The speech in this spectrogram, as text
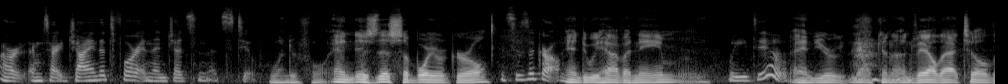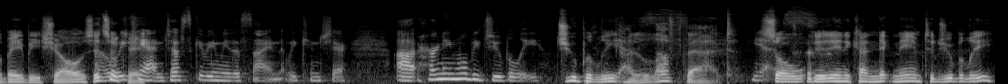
or I'm sorry, Johnny that's four, and then Judson that's two. Wonderful. And is this a boy or girl? This is a girl. And do we have a name? we do. And you're not going to unveil that till the baby shows? It's Uh, okay. We can. Jeff's giving me the sign that we can share. Uh, her name will be Jubilee. Jubilee. I love that. Yes. So, any kind of nickname to Jubilee?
